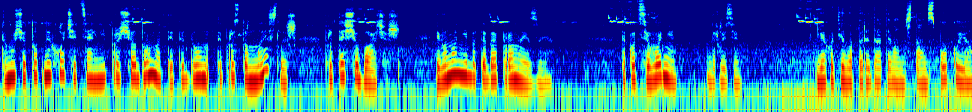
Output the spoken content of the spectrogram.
Тому що тут не хочеться ні про що думати, ти, дум... ти просто мислиш про те, що бачиш. І воно ніби тебе пронизує. Так от сьогодні, друзі, я хотіла передати вам стан спокою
